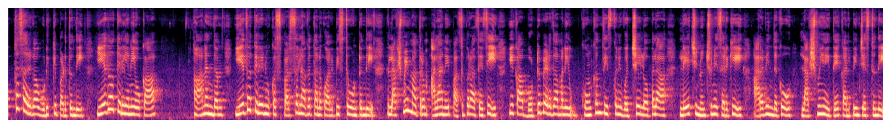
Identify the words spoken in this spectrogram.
ఒక్కసారిగా ఉడిక్కి పడుతుంది. ఏదో తెలియని ఒక ఆనందం ఏదో తెలియని ఒక స్పర్శలాగా తనకు అనిపిస్తూ ఉంటుంది. లక్ష్మి మాత్రం అలానే పసుపు రాసేసి ఇక బొట్టు పెడదామని కుంకం తీసుకుని వచ్చే లోపల లేచి నుంచునేసరికి అరవిందకు లక్ష్మి అయితే కనిపించేస్తుంది.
